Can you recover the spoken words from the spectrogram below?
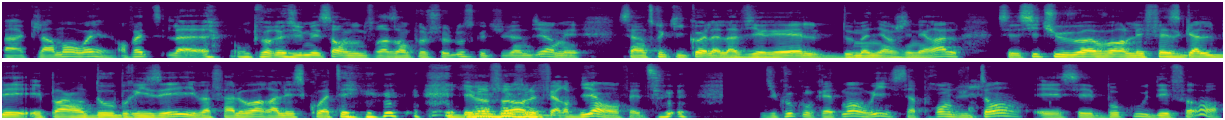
Bah, clairement, ouais. En fait, on peut résumer ça en une phrase un peu chelou, ce que tu viens de dire, mais c'est un truc qui colle à la vie réelle de manière générale. C'est si tu veux avoir les fesses galbées et pas un dos brisé, il va falloir aller squatter. il va falloir le faire bien, en fait. du coup, concrètement, oui, ça prend du temps et c'est beaucoup d'efforts,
